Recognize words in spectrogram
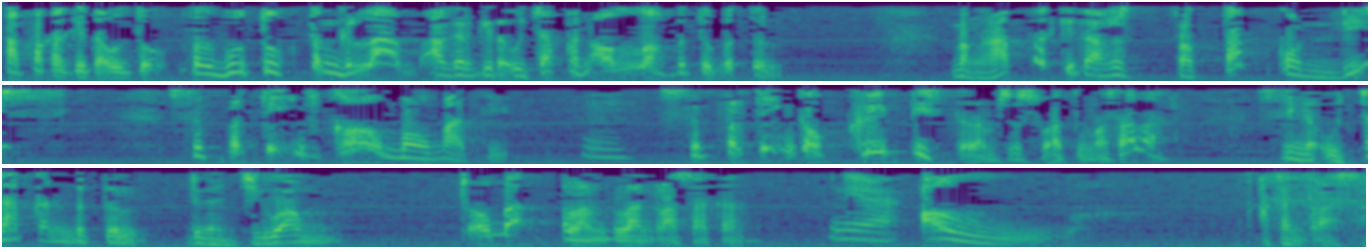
Apakah kita untuk butuh tenggelam agar kita ucapkan Allah betul-betul? Mengapa kita harus tetap kondisi seperti engkau mau mati? Hmm. Seperti engkau kritis dalam sesuatu masalah. Sehingga ucapkan betul dengan jiwamu. Coba pelan-pelan rasakan. Ya. Allah akan terasa.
